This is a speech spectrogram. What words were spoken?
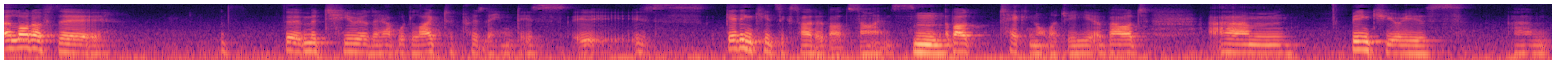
a lot of the the material that I would like to present is is getting kids excited about science, Mm. about technology, about um, being curious. Um,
